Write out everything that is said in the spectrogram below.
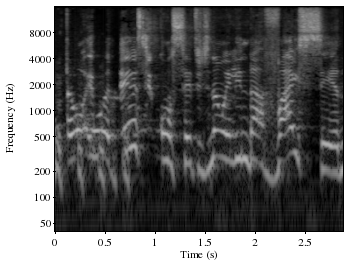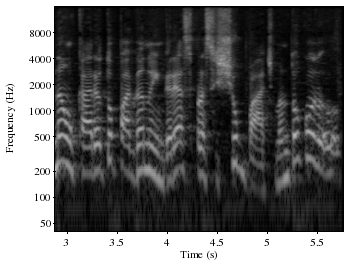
Então eu odeio esse conceito de não, ele ainda vai ser. Não, cara, eu tô pagando ingresso pra assistir o Batman. Não tô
